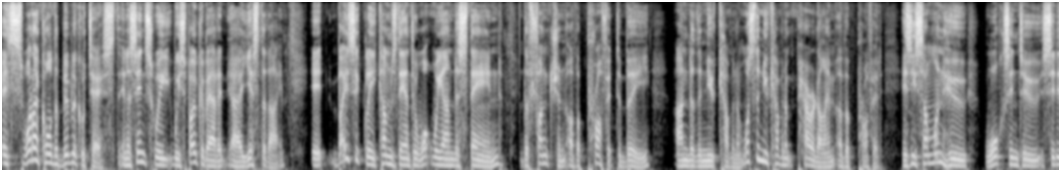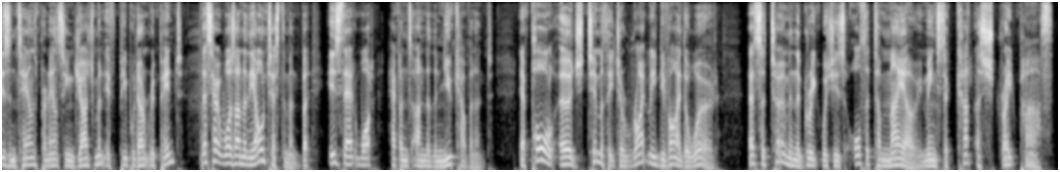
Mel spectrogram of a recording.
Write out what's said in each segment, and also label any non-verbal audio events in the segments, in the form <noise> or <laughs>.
It's what I call the biblical test. In a sense, we, we spoke about it uh, yesterday. It basically comes down to what we understand the function of a prophet to be under the new covenant. What's the new covenant paradigm of a prophet? Is he someone who walks into cities and towns pronouncing judgment if people don't repent? That's how it was under the Old Testament, but is that what happens under the new covenant? Now, Paul urged Timothy to rightly divide the word. That's a term in the Greek which is orthotomeo. It means to cut a straight path.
